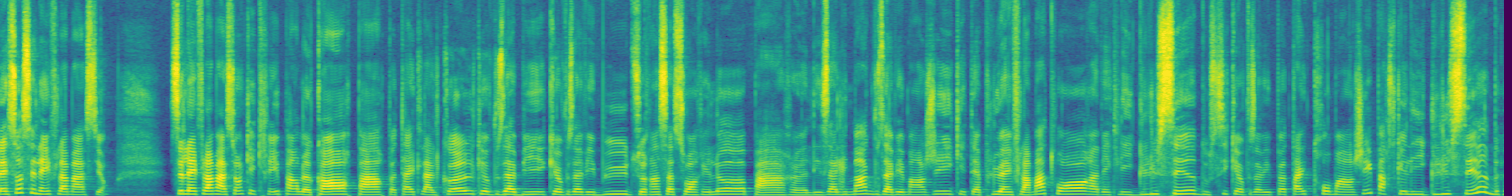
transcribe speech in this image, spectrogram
Bien, ça, c'est l'inflammation. C'est l'inflammation qui est créée par le corps, par peut-être l'alcool que vous avez, que vous avez bu durant cette soirée-là, par euh, les aliments que vous avez mangés qui étaient plus inflammatoires, avec les glucides aussi que vous avez peut-être trop mangé, parce que les glucides,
